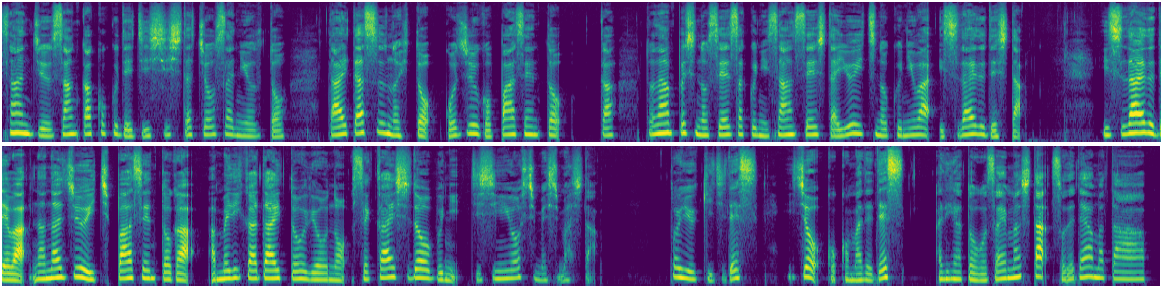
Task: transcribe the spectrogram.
33カ国で実施した調査によると、大多数の人55%がトランプ氏の政策に賛成した唯一の国はイスラエルでした。イスラエルでは71%がアメリカ大統領の世界指導部に自信を示しました。という記事です。以上、ここまでです。ありがとうございました。それではまた。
